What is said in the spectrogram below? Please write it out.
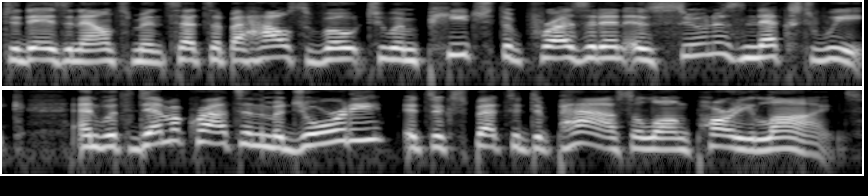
Today's announcement sets up a House vote to impeach the president as soon as next week. And with Democrats in the majority, it's expected to pass along party lines.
